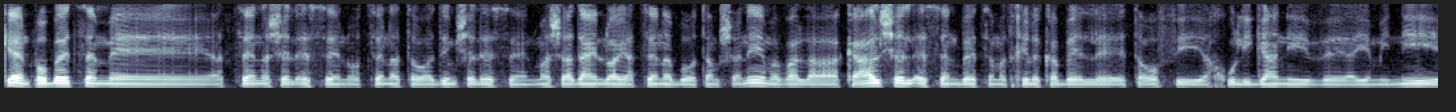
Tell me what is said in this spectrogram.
כן, פה בעצם uh, הצצנה של אסן, או צצנת האוהדים של אסן, מה שעדיין לא היה צצנה באותם שנים, אבל הקהל של אסן בעצם מתחיל לקבל uh, את האופי החוליגני והימיני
